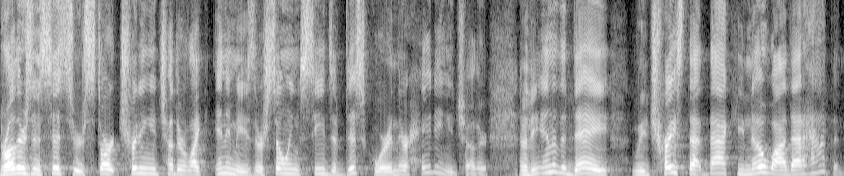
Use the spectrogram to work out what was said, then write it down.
Brothers and sisters start treating each other like enemies. They're sowing seeds of discord and they're hating each other. And at the end of the day, when you trace that back, you know why that happened.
